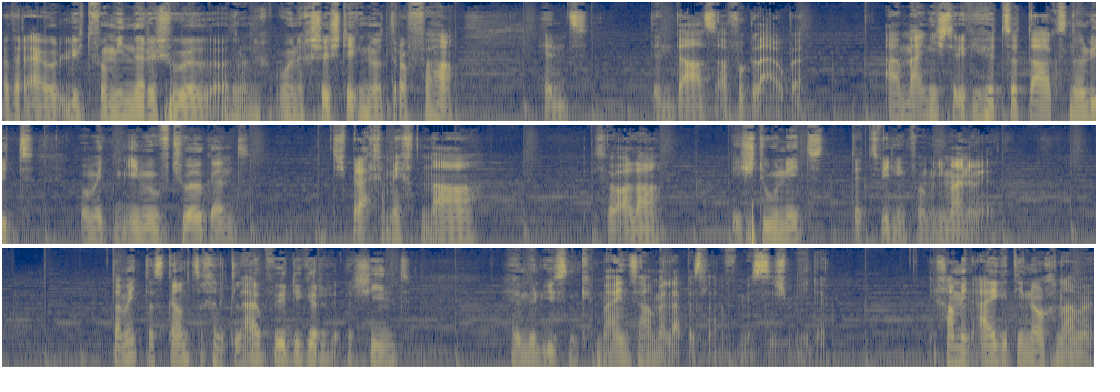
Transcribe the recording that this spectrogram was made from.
Oder auch Leute von meiner Schule, oder wo ich sonst irgendwo getroffen habe, haben dann das angefangen glauben. Auch manchmal treffe ich heutzutage noch Leute, die mit dem Imu auf die Schule gehen und die sprechen mich dann an, so à bist du nicht der Zwilling von Immanuel? Damit das Ganze ein bisschen glaubwürdiger erscheint, haben wir unseren gemeinsamen Lebenslauf müssen schmieden. Ich habe meinen eigenen Nachnamen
